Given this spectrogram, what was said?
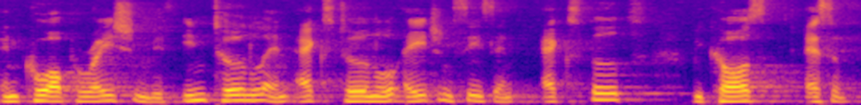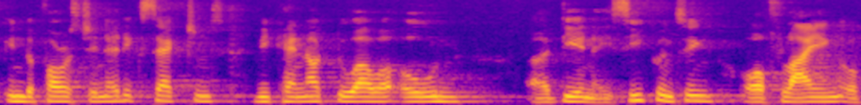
and cooperation with internal and external agencies and experts because as in the forest genetics sections, we cannot do our own uh, DNA sequencing or flying of,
